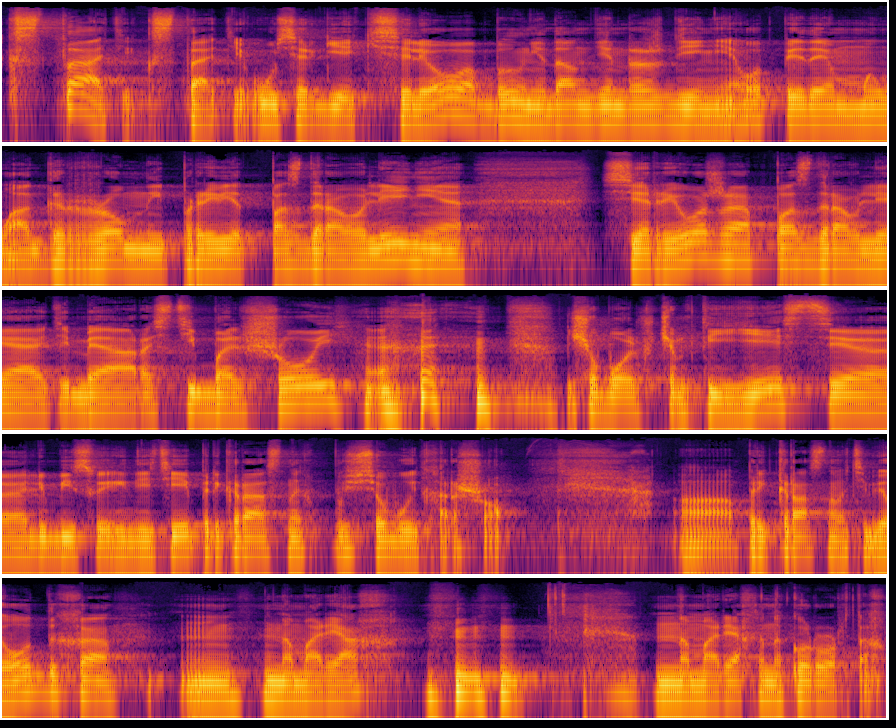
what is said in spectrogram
Кстати, кстати, у Сергея Киселева был недавно день рождения. Вот передаем ему огромный привет, поздравления. Сережа, поздравляю тебя, расти большой, еще больше, чем ты есть, Э, люби своих детей прекрасных, пусть все будет хорошо. А, Прекрасного тебе отдыха на морях, на морях и на курортах.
